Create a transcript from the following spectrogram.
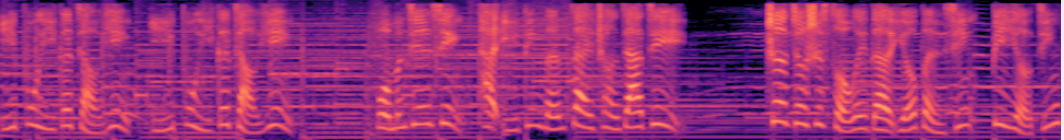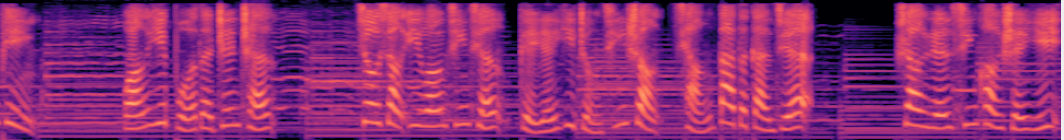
一步一个脚印，一步一个脚印。我们坚信他一定能再创佳绩。这就是所谓的有本心必有精品。王一博的真诚，就像一汪清泉，给人一种清爽强大的感觉，让人心旷神怡。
